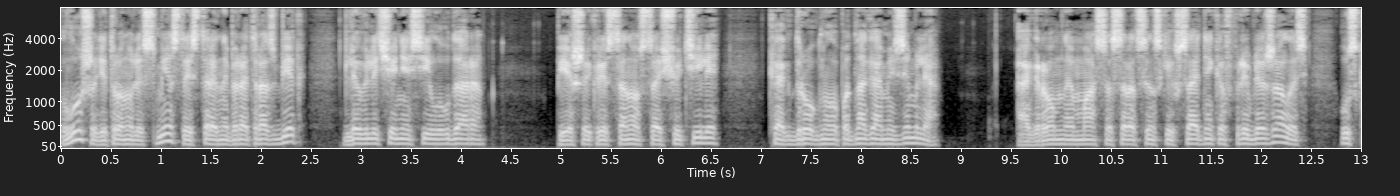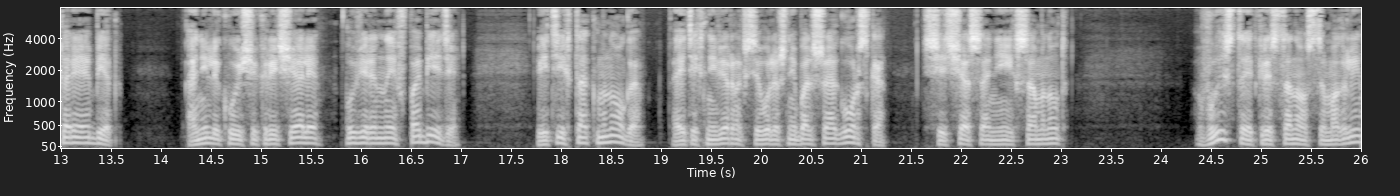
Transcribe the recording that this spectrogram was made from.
лошади тронулись с места и стали набирать разбег для увеличения силы удара — Пешие крестоносцы ощутили, как дрогнула под ногами земля. Огромная масса сарацинских всадников приближалась, ускоряя бег. Они ликующе кричали, уверенные в победе. Ведь их так много, а этих неверных всего лишь небольшая горстка. Сейчас они их сомнут. Выстоять крестоносцы могли,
